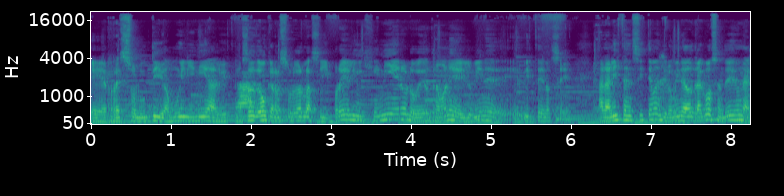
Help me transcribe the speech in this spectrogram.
eh, resolutiva, muy lineal, ¿viste? Nosotros tenemos que resolverlo así. Por ahí el ingeniero lo ve de otra manera y lo viene, ¿viste? No sé, analista en sistema y lo mira de otra cosa. Entonces es una,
